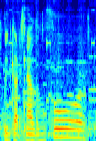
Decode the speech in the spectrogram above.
We've got us now level 4.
